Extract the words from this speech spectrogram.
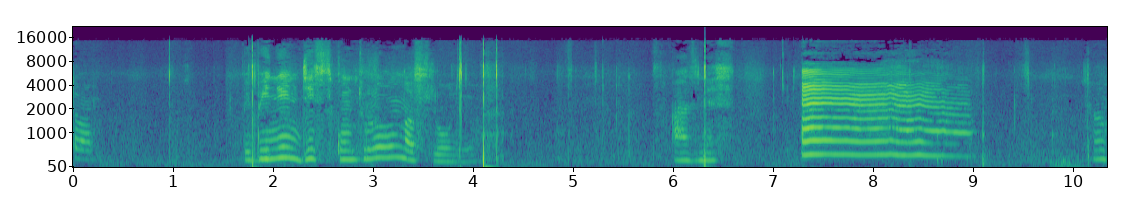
Tamam. Bebeğin disk kontrolü nasıl oluyor? Azmes. Tamam.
